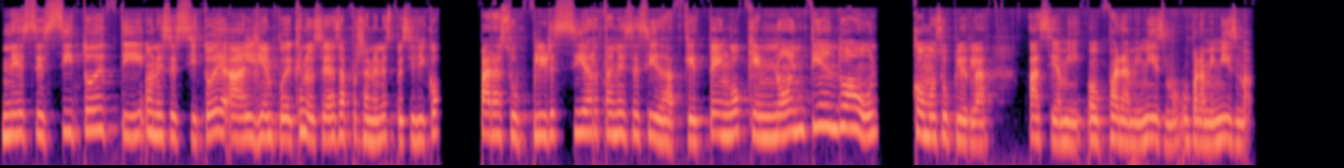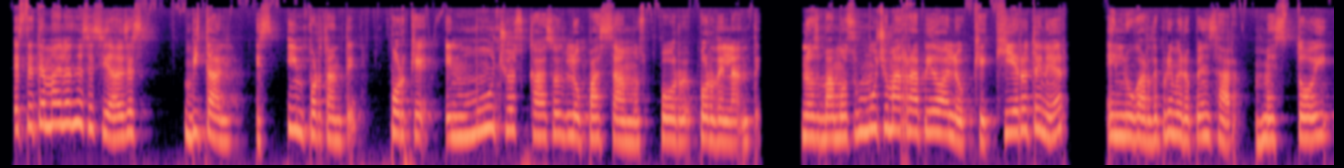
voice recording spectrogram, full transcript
necesito de ti o necesito de alguien, puede que no sea esa persona en específico, para suplir cierta necesidad que tengo que no entiendo aún cómo suplirla hacia mí o para mí mismo o para mí misma. Este tema de las necesidades es vital, es importante porque en muchos casos lo pasamos por, por delante. Nos vamos mucho más rápido a lo que quiero tener en lugar de primero pensar, me estoy,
